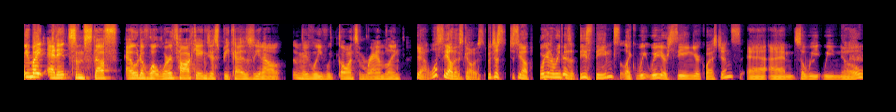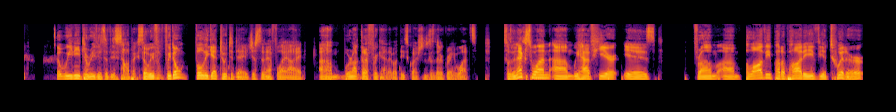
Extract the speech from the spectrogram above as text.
we might edit some stuff out of what we're talking just because, you know, maybe we would go on some rambling. Yeah, we'll see how this goes. But just, just you know, we're gonna revisit these themes. Like we we are seeing your questions, and, and so we we know that we need to revisit these topics. So if we don't fully get to it today, just an FYI, um, we're not going to forget about these questions because they're great ones. So the next one um, we have here is from um, Pallavi Padapati via Twitter.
